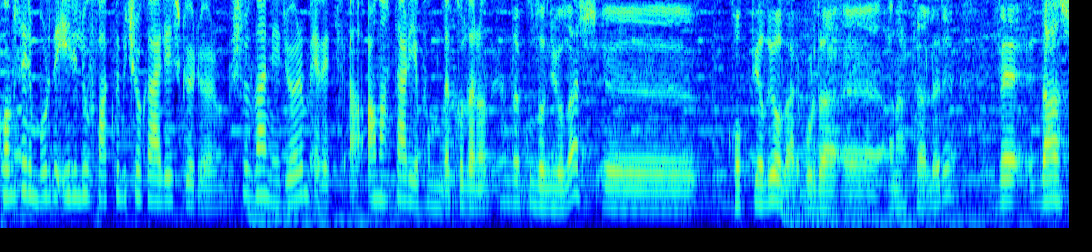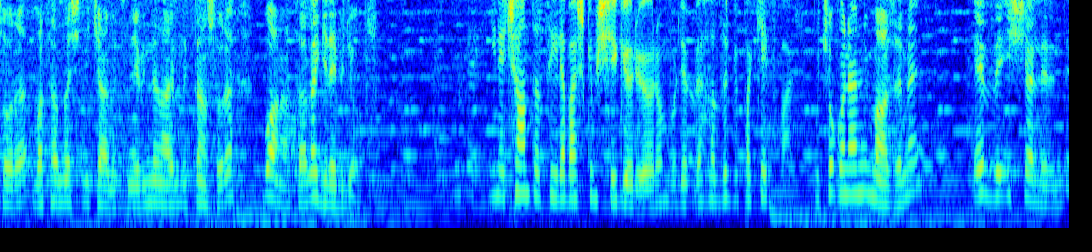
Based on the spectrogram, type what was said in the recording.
Komiserim burada irili ufaklı birçok alet görüyorum. Şu zannediyorum evet anahtar yapımında kullanılıyor. Kullanıyorlar, e, kopyalıyorlar burada e, anahtarları ve daha sonra vatandaşın ikametini evinden ayrıldıktan sonra bu anahtarla girebiliyorlar. Yine çantasıyla başka bir şey görüyorum. Burada bir hazır bir paket var. Bu çok önemli bir malzeme. Ev ve iş yerlerinde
